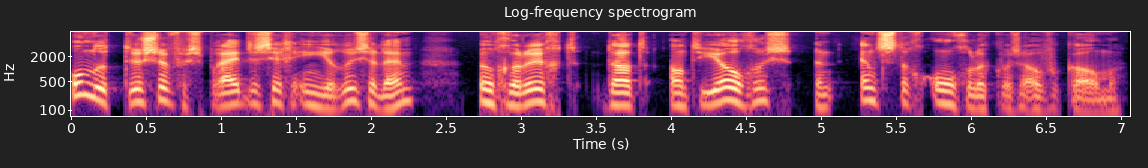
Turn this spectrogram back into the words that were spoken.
Ondertussen verspreidde zich in Jeruzalem een gerucht dat Antiochus een ernstig ongeluk was overkomen.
